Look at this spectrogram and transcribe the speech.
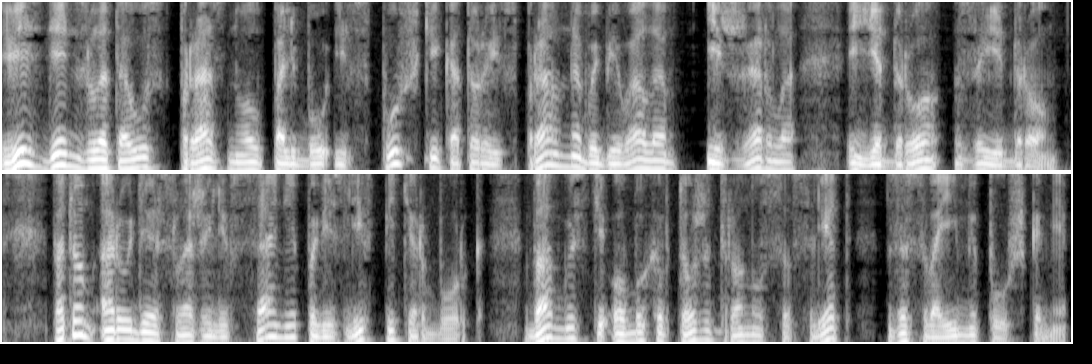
Весь день Златоуст праздновал пальбу из пушки, которая исправно выбивала из жерла ядро за ядром. Потом орудия сложили в сани, повезли в Петербург. В августе Обухов тоже тронулся вслед за своими пушками.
